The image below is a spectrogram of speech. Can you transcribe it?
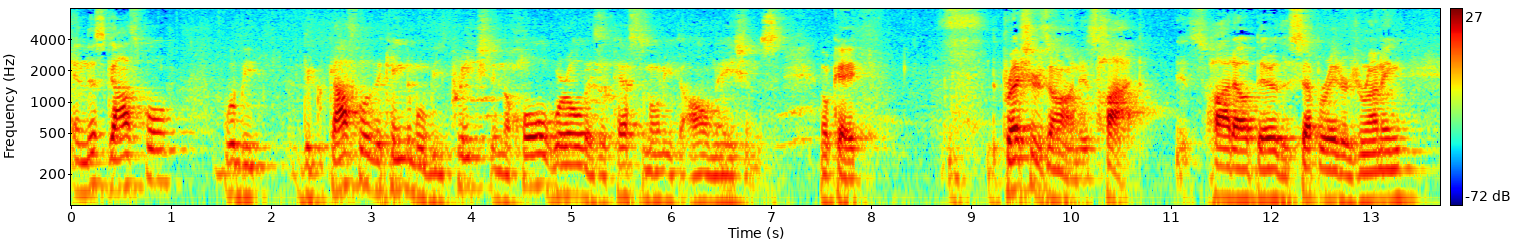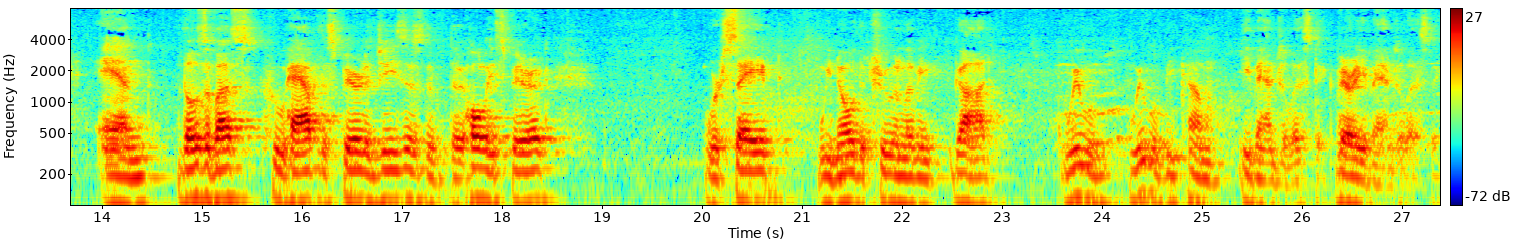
And this gospel will be, the gospel of the kingdom will be preached in the whole world as a testimony to all nations. Okay, the pressure's on, it's hot. It's hot out there, the separator's running, and those of us who have the Spirit of Jesus, the, the Holy Spirit, we're saved. We know the true and living God. We will, we will become evangelistic, very evangelistic,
